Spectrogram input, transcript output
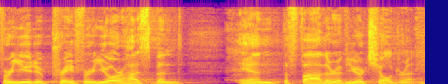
for you to pray for your husband and the father of your children.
